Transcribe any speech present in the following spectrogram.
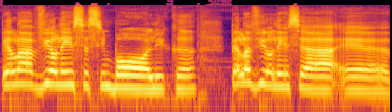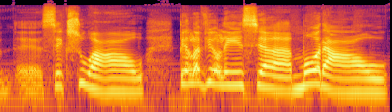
pela violência simbólica, pela violência é, é, sexual, pela violência moral,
